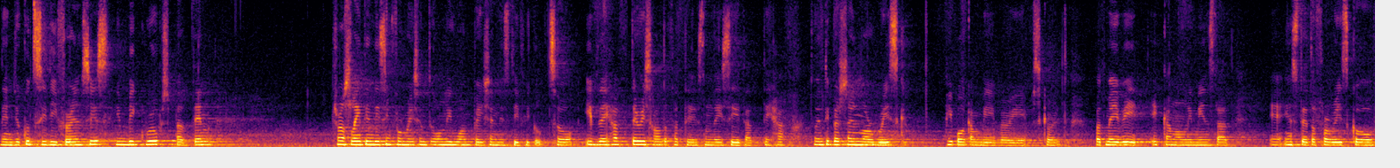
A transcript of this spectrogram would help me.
then you could see differences in big groups, but then translating this information to only one patient is difficult. So if they have the result of a test and they say that they have 20% more risk, people can be very scared. But maybe it can only mean that uh, instead of a risk of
